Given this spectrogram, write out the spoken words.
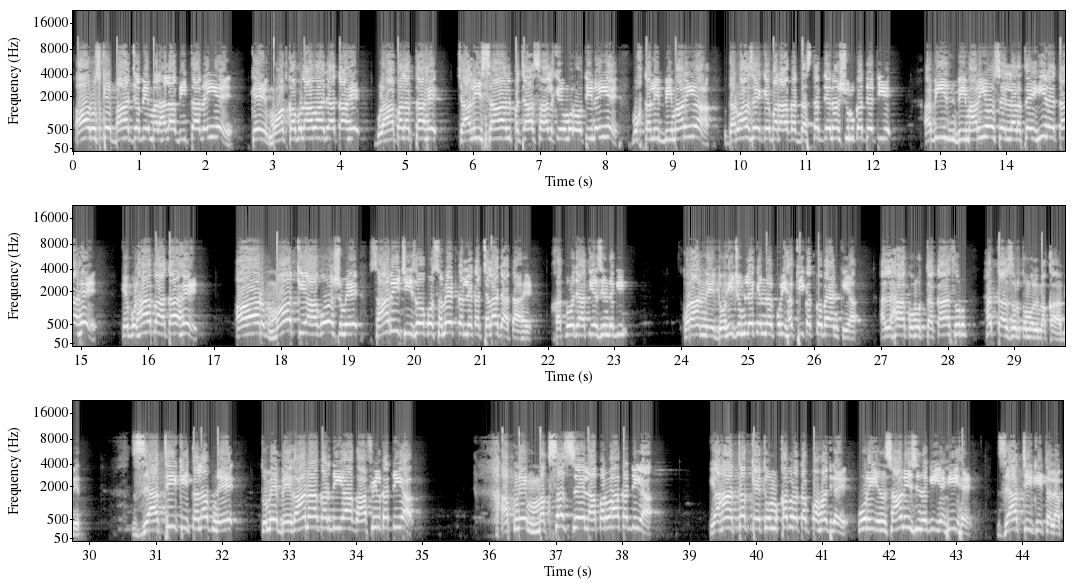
اور اس کے بعد جب یہ مرحلہ بیتا نہیں ہے کہ موت کا بلاوا آ جاتا ہے، بڑھاپا لگتا ہے، چالیس سال، پچاس سال کی عمر ہوتی نہیں ہے، مختلف بیماریاں دروازے کے برابر دستک دینا شروع کر دیتی ہے۔ ابھی ان بیماریوں سے لڑتے ہی رہتا ہے کہ بڑھاپا آتا ہے اور موت کی آگوش میں ساری چیزوں کو سمیٹ کر لے کر چلا جاتا ہے۔ ختم ہو جاتی ہے زندگی۔ قرآن نے دو ہی جملے کے اندر پوری حقیقت کو بیان کیا۔ اللہ کو متقاصر حتر تم المقابر۔ زیادتی کی طلب نے تمہیں بیگانہ کر دیا، غافل کر دیا۔ اپنے مقصد سے لاپرواہ کر دیا۔ یہاں تک کہ تم قبر تک پہنچ گئے۔ پوری انسانی زندگی یہی ہے، زیادتی کی طلب۔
